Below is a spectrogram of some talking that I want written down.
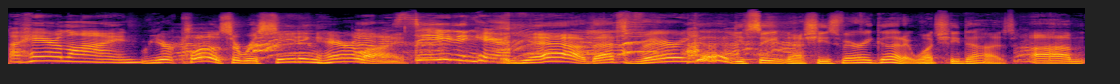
A hairline. You're close, a receding A hairline. receding hair. Yeah, that's very good. You see, now she's very good at what she does. Um,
